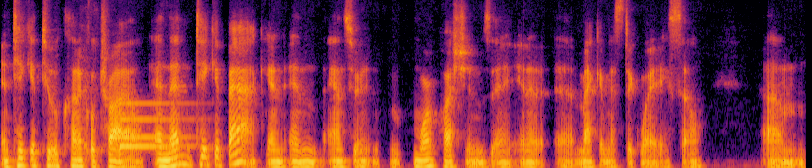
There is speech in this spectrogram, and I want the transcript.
and take it to a clinical trial, and then take it back and and answer more questions in, in a, a, mechanistic way. So, um,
